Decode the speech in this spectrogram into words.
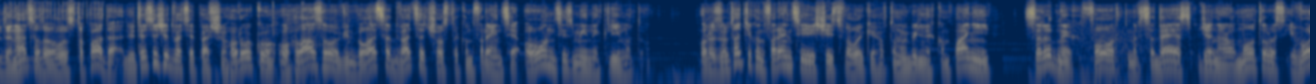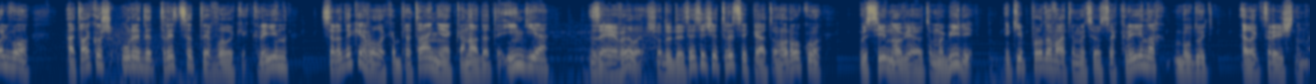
11 листопада 2021 року у Глазго відбулася 26-та конференція ООН зі зміни клімату. У результаті конференції шість великих автомобільних компаній, серед них Ford, Mercedes, General Motors і Volvo, а також уряди 30 великих країн, серед яких Велика Британія, Канада та Індія, заявили, що до 2035 року усі нові автомобілі, які продаватимуться у цих країнах, будуть електричними.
